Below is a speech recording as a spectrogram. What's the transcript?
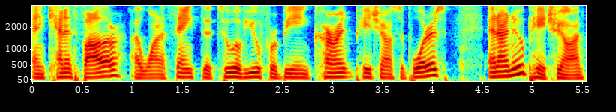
and Kenneth Fowler. I want to thank the two of you for being current Patreon supporters. And our new Patreon,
